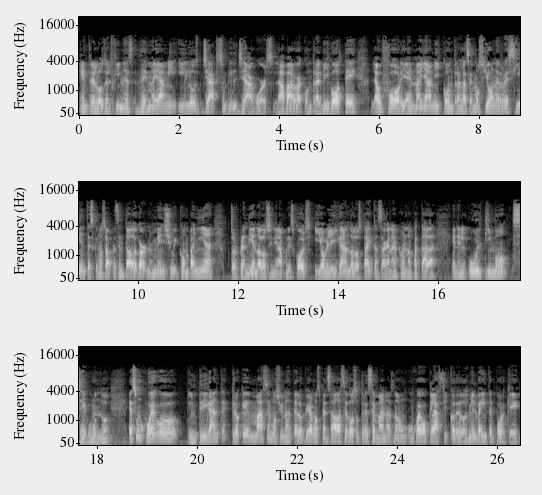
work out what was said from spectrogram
entre los Delfines de Miami y los Jacksonville Jaguars. La barba contra el bigote, la euforia en Miami contra las emociones recientes que nos ha presentado Gardner Minshew y compañía, sorprendiendo a los Indianapolis Colts y obligando a los Titans a ganar con una patada en el último segundo. Es un juego intrigante, creo que más emocionante de lo que hubiéramos pensado hace dos o tres semanas, ¿no? Un juego clásico de 2020 porque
